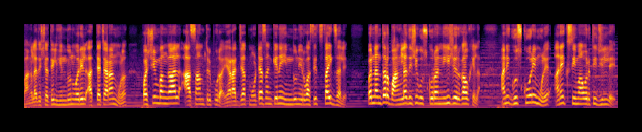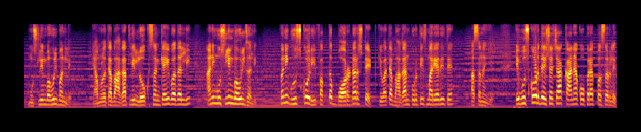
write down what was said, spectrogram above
बांगलादेशातील हिंदूंवरील अत्याचारांमुळे पश्चिम बंगाल आसाम त्रिपुरा या राज्यात मोठ्या संख्येने हिंदू निर्वासित स्थायिक झाले. पण नंतर बांगलादेशी घुसखोरांनीही शिरगाव केला आणि घुसखोरीमुळे अनेक सीमावर्ती जिल्हे मुस्लिम बहुल बनले. यामुळे त्या भागातली लोकसंख्याही बदलली आणि मुस्लिम बहुल झाली. पण ही घुसखोरी फक्त बॉर्डर स्टेट किंवा त्या भागांपुरतीच मर्यादित आहे असं नाहीये. हे घुसखोर देशाच्या कानाकोपऱ्यात पसरलेत.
